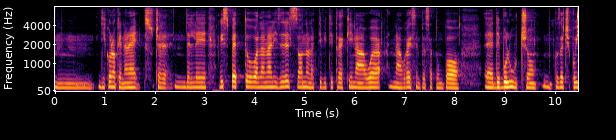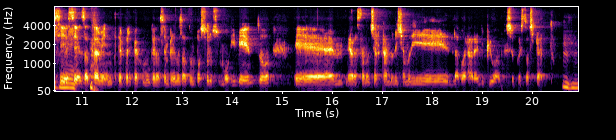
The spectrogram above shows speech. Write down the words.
mm, dicono che non è, cioè delle, rispetto all'analisi del sonno, l'activity tracker in aura, in aura è sempre stato un po' eh, deboluccio, mm, cosa ci puoi sì, dire? Sì, esattamente, perché comunque l'ha sempre basato un po' solo sul movimento e, e ora stanno cercando diciamo di lavorare di più anche su questo aspetto. Mm-hmm.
